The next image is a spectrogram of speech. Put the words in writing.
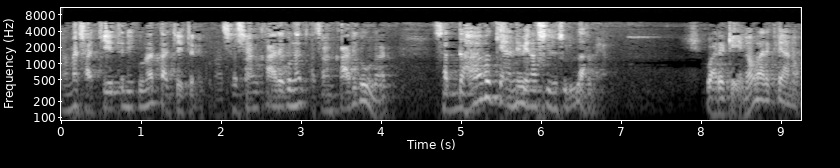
මම සචේතනිකුණත් අචේතනිකුණත් සසංකාරිකුණත් අසංකාරිකුණත් සද්ධාව කියන්නේ වෙනස් වෙන සුළු ධර්මයක්. වරක එනවා වරක යනවා.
